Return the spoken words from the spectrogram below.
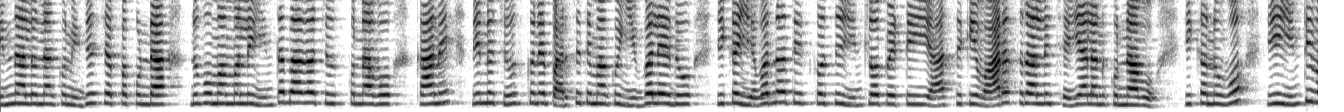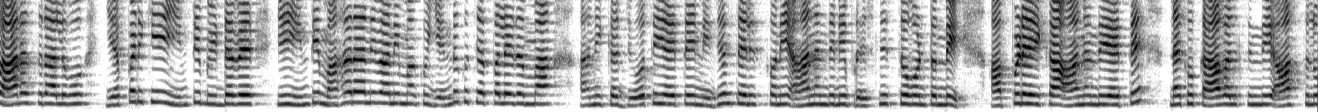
ఇన్నాళ్ళు నాకు నిజం చెప్పకుండా నువ్వు మమ్మల్ని ఇంత బాగా చూసుకున్నావు? కానీ నిన్ను చూసుకునే పరిస్థితి మాకు ఇవ్వలేదు. ఇక ఎవరినో తీసుకొచ్చి ఇంట్లో పెట్టి ఈ ఆస్తికి వారసురాల్ని చెయ్యాలనుకున్నావు? ఇక నువ్వు ఈ ఇంటి వారసురాలువు. ఎప్పటికీ ఈ ఇంటి బిడ్డవే. ఈ ఇంటి మహారాణివాని మాకు ఎందుకు చెప్పలేదమ్మా? అని ఇక జ్యోతి అయితే నిజం తెలుసుకొని ఆనందిని ప్రశ్నిస్తూ ఉంటుంది. అప్పుడే ఇక ఆనంది అయితే నాకు కావలసింది ఆస్తులు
